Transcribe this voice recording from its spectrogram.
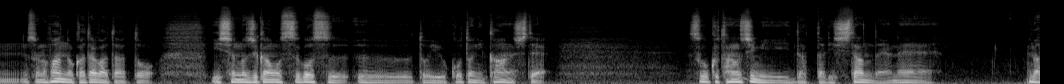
うん、そのファンの方々と一緒の時間を過ごすということに関してすごく楽しみだったりしたんだよね。ま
